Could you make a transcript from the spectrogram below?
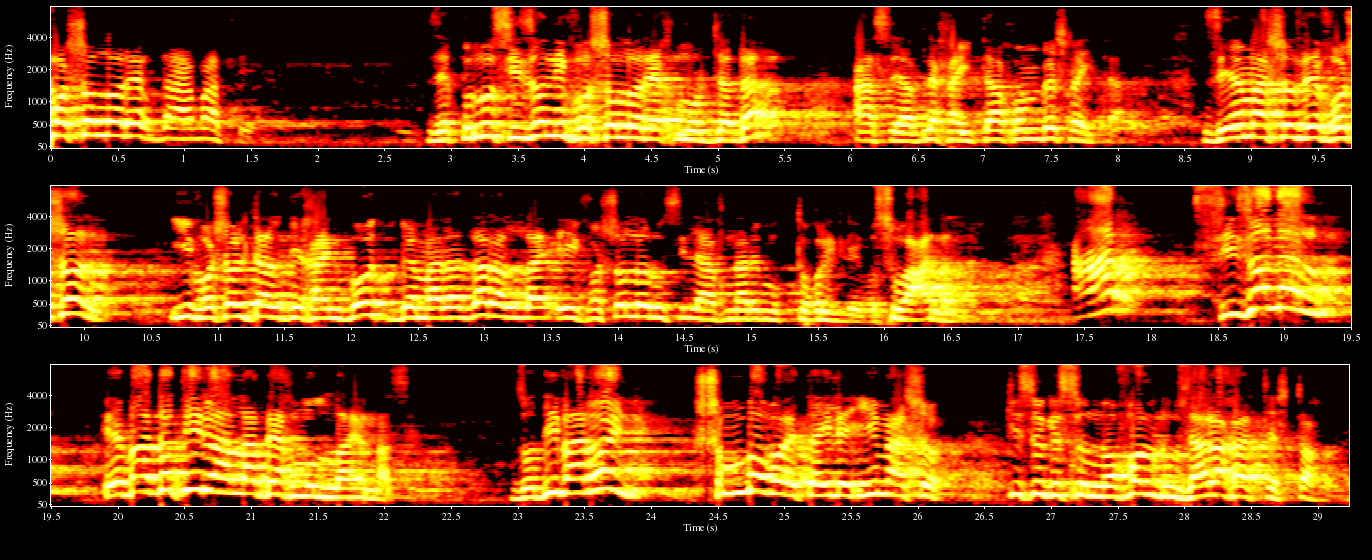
ফসলের এক দাম আছে। যে কোনো সিজনই ফসলের এক মর্যাদা আছে। আপনি খাইতা কম বেশ খাইতা। যে মাসও যে ফসল ই ফসলটা যদি খাইন, বহুত বেমার আজার আল্লাহ এই ফসলের উচিলে আপনারে মুক্ত করে দিব সুহান আর সিজনাল এবাদতির আল্লাহ দেখ মূল্যায়ন আছে। যদি পারেন, সম্ভব হয়, তাইলে ই মাসও কিছু কিছু নফল রোজা রাখার চেষ্টা করবে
